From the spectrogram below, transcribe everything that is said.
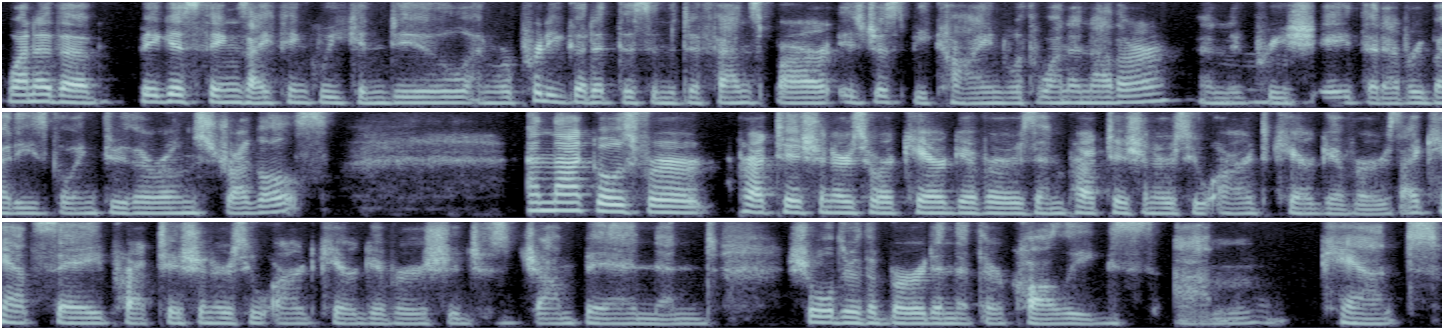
one of the biggest things I think we can do, and we're pretty good at this in the defense bar, is just be kind with one another and mm-hmm. appreciate that everybody's going through their own struggles. And that goes for practitioners who are caregivers and practitioners who aren't caregivers. I can't say practitioners who aren't caregivers should just jump in and shoulder the burden that their colleagues um, can't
